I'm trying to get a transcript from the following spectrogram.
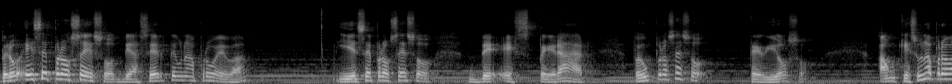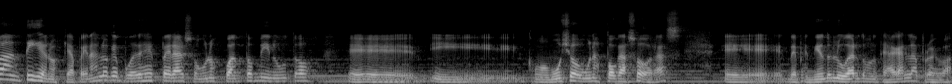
Pero ese proceso de hacerte una prueba y ese proceso de esperar, fue un proceso tedioso. Aunque es una prueba de antígenos, que apenas lo que puedes esperar son unos cuantos minutos eh, y como mucho unas pocas horas, eh, dependiendo del lugar donde te hagas la prueba,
